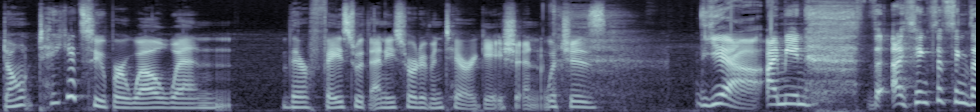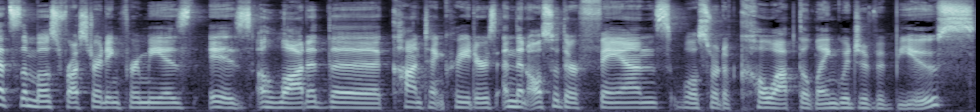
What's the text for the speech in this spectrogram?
don't take it super well when they're faced with any sort of interrogation, which is Yeah, I mean, th- I think the thing that's the most frustrating for me is is a lot of the content creators and then also their fans will sort of co-opt the language of abuse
